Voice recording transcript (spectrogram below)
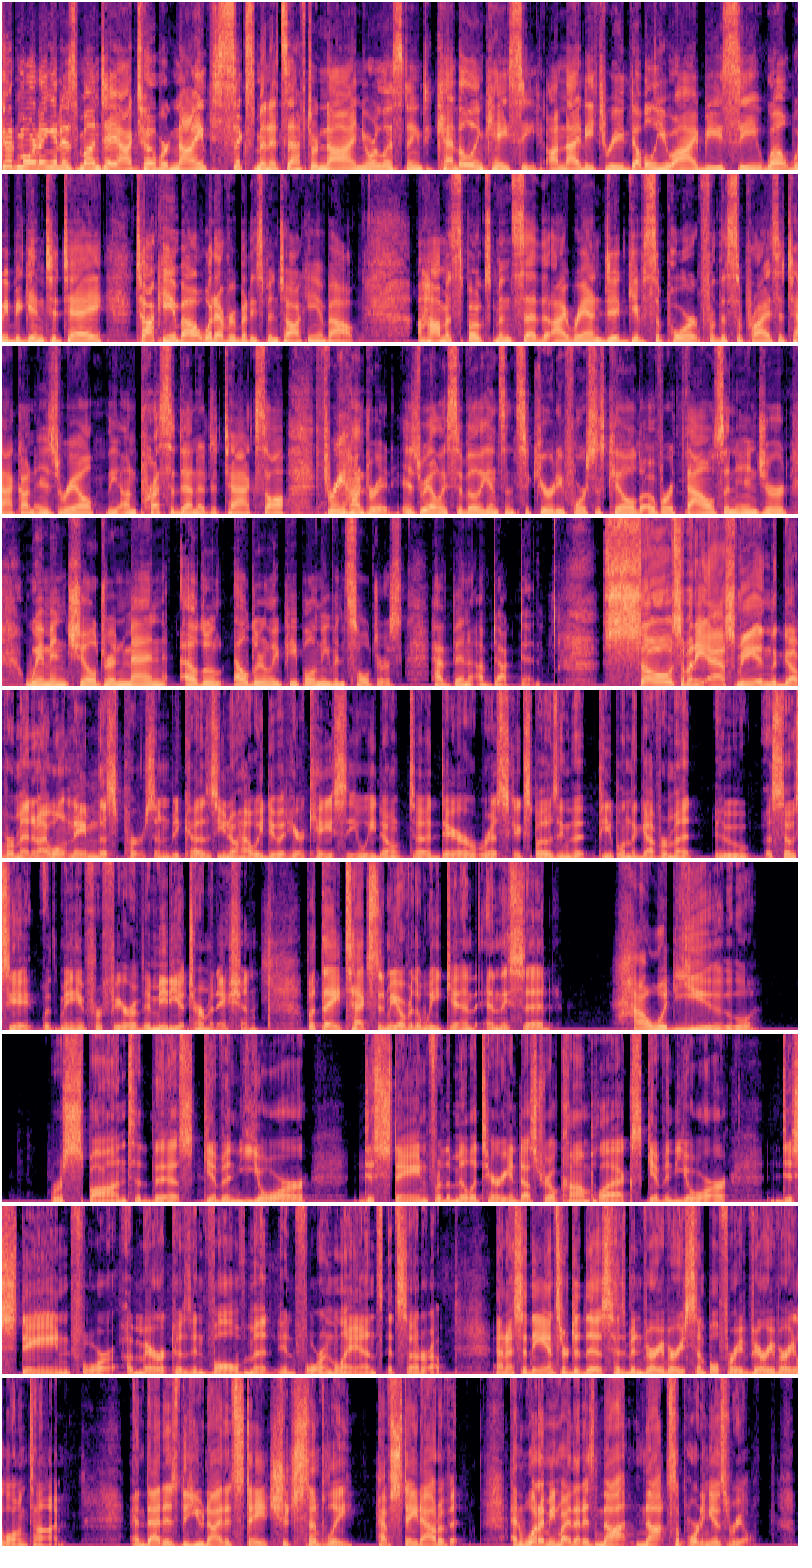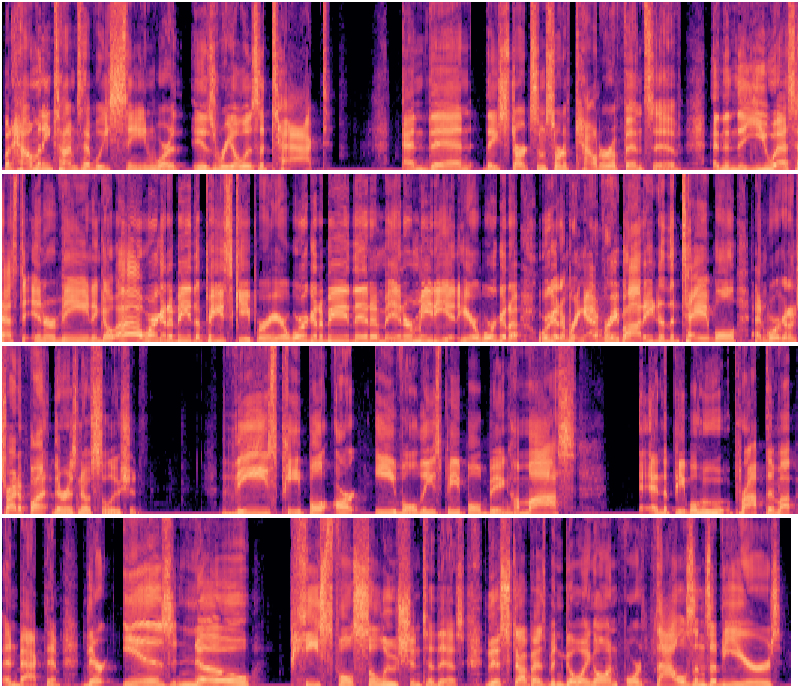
Good morning. It is Monday, October 9th, six minutes after nine. You're listening to Kendall and Casey on 93 WIBC. Well, we begin today talking about what everybody's been talking about. A Hamas spokesman said that Iran did give support for the surprise attack on Israel. The unprecedented attack saw 300 Israeli civilians and security forces killed, over a thousand injured. Women, children, men, elder, elderly people, and even soldiers have been abducted. So somebody asked me in the government, and I won't name this person because you know how we do it here, Casey. We don't uh, dare risk exposing the people in the government who associate with me for fear of immediate termination. But they texted me over the weekend and they said, "How would you respond to this given your disdain for the military industrial complex, given your disdain for America's involvement in foreign lands, etc. And I said the answer to this has been very, very simple for a very, very long time. And that is the United States should simply have stayed out of it. And what I mean by that is not not supporting Israel. But how many times have we seen where Israel is attacked and then they start some sort of counteroffensive, and then the U.S. has to intervene and go, "Oh, we're going to be the peacekeeper here. We're going to be the intermediate here. We're gonna we're gonna bring everybody to the table, and we're going to try to find." There is no solution. These people are evil. These people being Hamas and the people who prop them up and back them. There is no peaceful solution to this. This stuff has been going on for thousands of years.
